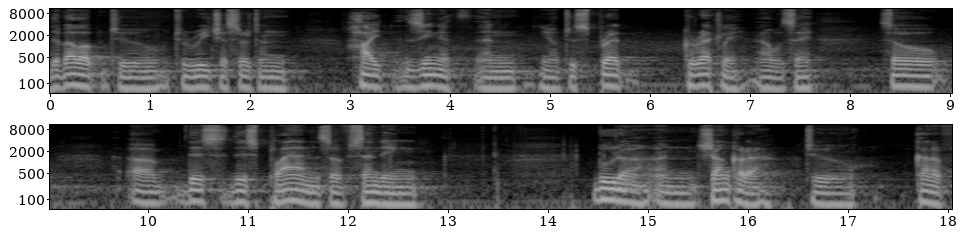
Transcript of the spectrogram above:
develop to to reach a certain height, zenith, and you know to spread correctly. I would say. So uh, this this plans of sending Buddha and Shankara to kind of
